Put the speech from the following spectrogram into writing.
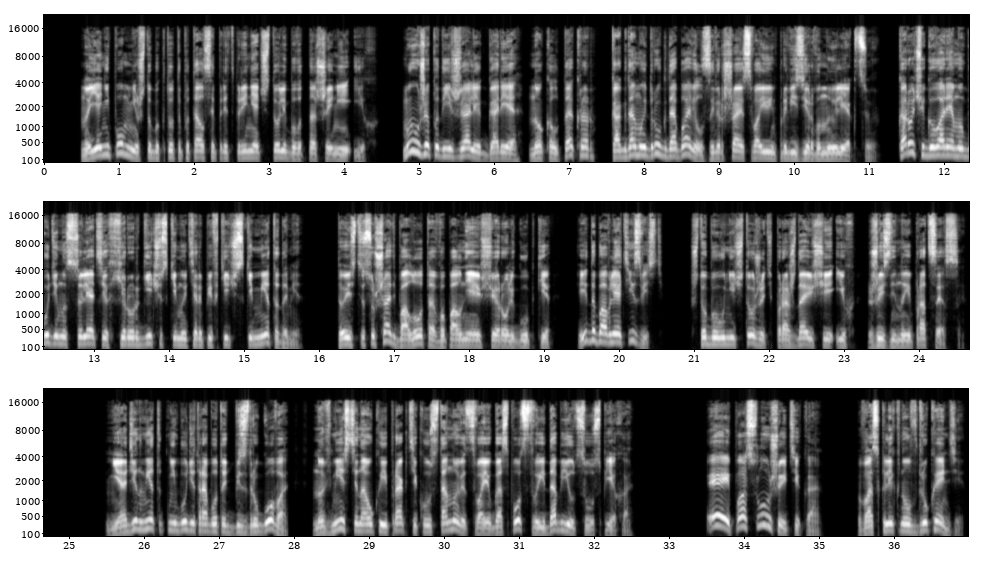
но я не помню, чтобы кто-то пытался предпринять что-либо в отношении их. Мы уже подъезжали к горе Нокл-Текрор, когда мой друг добавил, завершая свою импровизированную лекцию. Короче говоря, мы будем исцелять их хирургическим и терапевтическим методами, то есть осушать болото, выполняющее роль губки, и добавлять известь, чтобы уничтожить порождающие их жизненные процессы. Ни один метод не будет работать без другого, но вместе наука и практика установят свое господство и добьются успеха. «Эй, послушайте-ка!» — воскликнул вдруг Энди.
